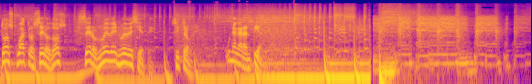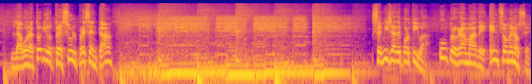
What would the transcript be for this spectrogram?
2402-0997. Citroën. Una garantía de Laboratorio Tresul presenta Semilla Deportiva, un programa de Enzo Menose.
